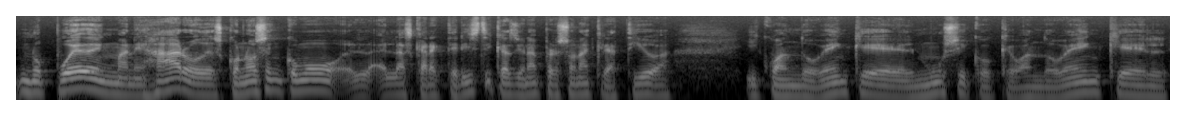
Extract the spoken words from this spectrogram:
no, pueden manejar o desconocen cómo las características de una persona creativa y cuando ven que el músico, que cuando ven que el,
